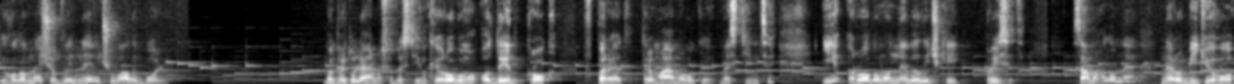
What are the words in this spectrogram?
і головне, щоб ви не відчували болю. Ми притуляємося до стінки, робимо один крок вперед, тримаємо руки на стінці і робимо невеличкий присід. Саме головне, не робіть його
